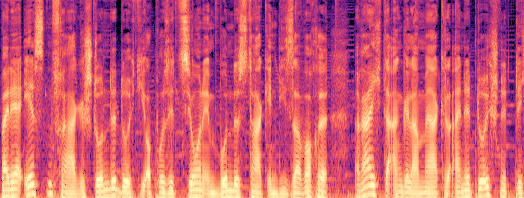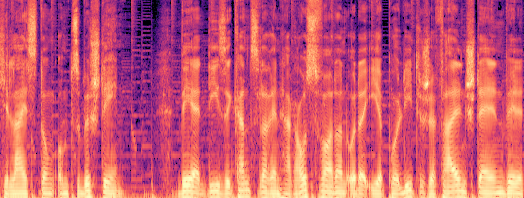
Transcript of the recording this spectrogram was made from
Bei der ersten Fragestunde durch die Opposition im Bundestag in dieser Woche reichte Angela Merkel eine durchschnittliche Leistung, um zu bestehen. Wer diese Kanzlerin herausfordern oder ihr politische Fallen stellen will,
